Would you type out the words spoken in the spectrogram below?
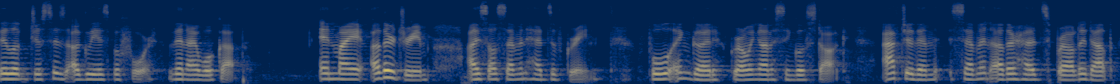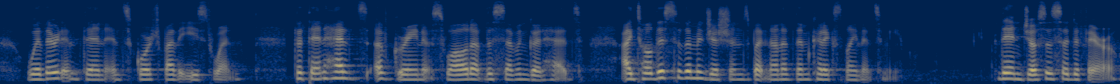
They looked just as ugly as before. Then I woke up. In my other dream, I saw seven heads of grain, full and good, growing on a single stalk. After them, seven other heads sprouted up, withered and thin and scorched by the east wind. The thin heads of grain swallowed up the seven good heads. I told this to the magicians, but none of them could explain it to me. Then Joseph said to Pharaoh,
